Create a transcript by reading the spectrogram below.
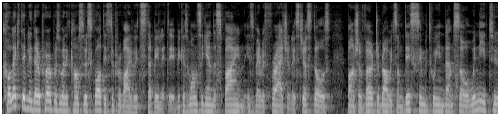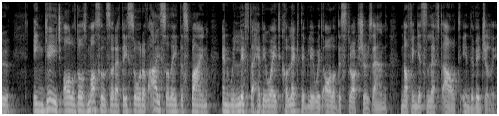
Collectively, their purpose when it comes to the squat is to provide with stability, because once again the spine is very fragile. It's just those bunch of vertebrae with some discs in between them, so we need to engage all of those muscles so that they sort of isolate the spine and we lift a heavy weight collectively with all of the structures and nothing gets left out individually.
